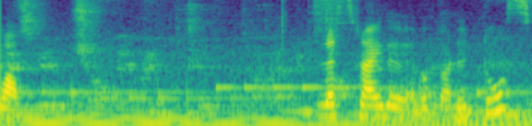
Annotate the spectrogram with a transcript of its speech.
વાહ let's try the avocado toast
